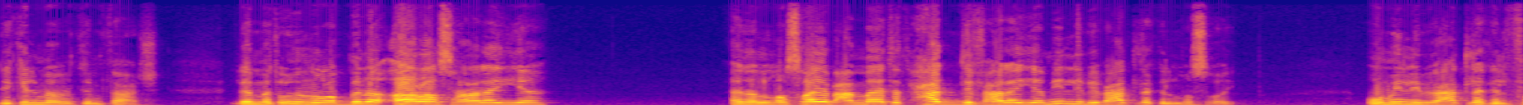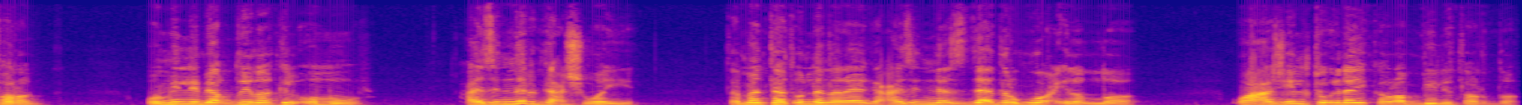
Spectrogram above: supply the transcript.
دي كلمة ما تنفعش. لما تقول إن ربنا قرص عليا أنا المصايب عمالة تتحدف عليا. مين اللي بيبعت لك المصايب؟ ومين اللي بيبعت لك الفرج؟ ومين اللي بيقضي لك الأمور؟ عايزين نرجع شوية. طب ما أنت هتقول لي أنا راجع. عايزين نزداد رجوع إلى الله. وعجلت إليك ربي لترضى.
